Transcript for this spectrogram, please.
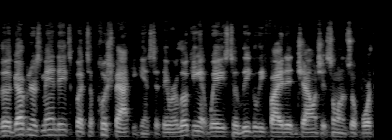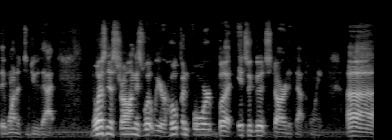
the governor's mandates, but to push back against it. They were looking at ways to legally fight it and challenge it, so on and so forth. They wanted to do that wasn't as strong as what we were hoping for, but it's a good start at that point. Uh,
